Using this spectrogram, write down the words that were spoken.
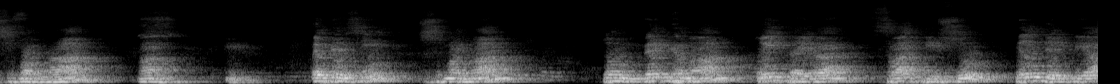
స్మరణ ఎప్పేసి స్మరణ బెర్గమా తుయితైరా సార్కీసు ఫిలదెల్ఫియా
